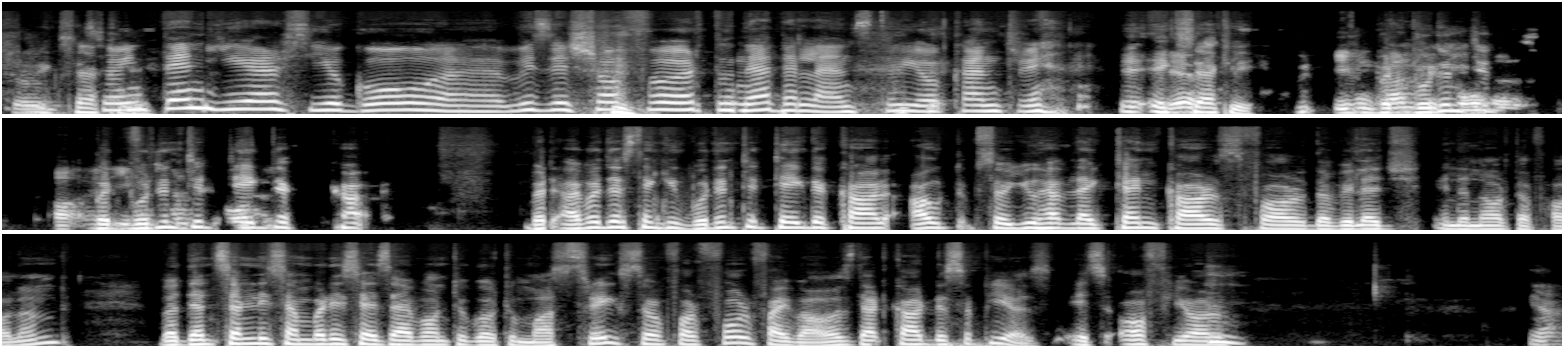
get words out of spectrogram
So, exactly. so in 10 years you go uh, with the chauffeur to netherlands to your country exactly yes. even but wouldn't it, uh, but wouldn't it take the car but I was just thinking, wouldn't it take the car out? So you have like 10 cars for the village in the north of Holland, but then suddenly somebody says, I want to go to Maastricht. So for four or five hours, that car disappears. It's off your. Mm. Yeah,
